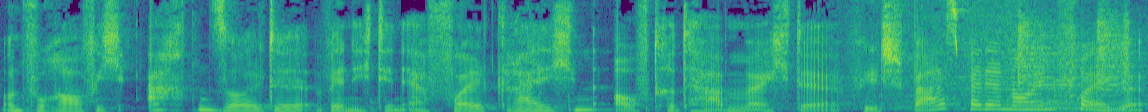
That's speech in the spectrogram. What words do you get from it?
und worauf ich achten sollte, wenn ich den erfolgreichen Auftritt haben möchte. Viel Spaß bei der neuen Folge.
